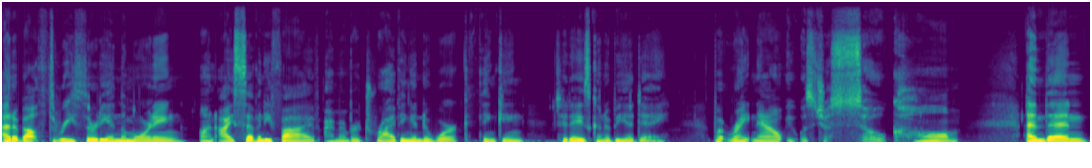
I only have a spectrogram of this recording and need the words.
At about 3:30 in the morning on I-75, I remember driving into work thinking today's going to be a day. But right now it was just so calm. And then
